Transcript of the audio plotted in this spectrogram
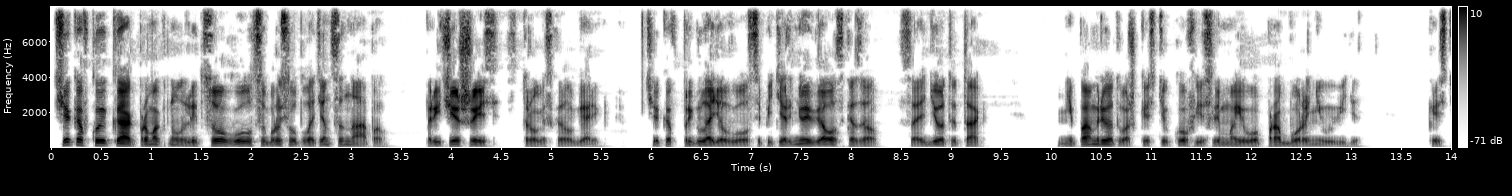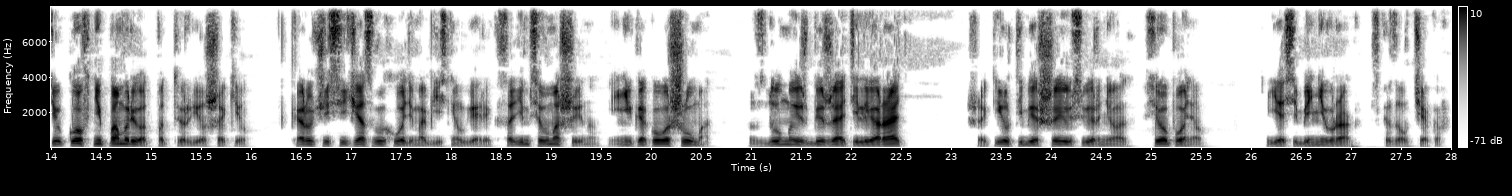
Чеков кое-как промокнул лицо, волосы бросил полотенце на пол. «Причешись», — строго сказал Гарик. Чеков пригладил волосы пятерней, вяло сказал. «Сойдет и так. Не помрет ваш Костюков, если моего пробора не увидит». «Костюков не помрет», — подтвердил Шакил. «Короче, сейчас выходим», — объяснил Гарик. «Садимся в машину. И никакого шума. Вздумаешь бежать или орать, Шакил тебе шею свернет. Все понял? Я себе не враг, сказал Чеков.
